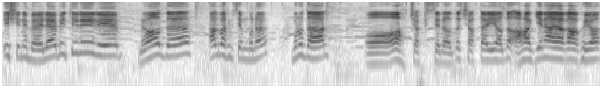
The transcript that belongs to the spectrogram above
İşini böyle bitiririm. Ne oldu? Al bakayım sen bunu. Bunu da al. Oh çok güzel oldu. Çok da iyi oldu. Aha gene ayağa kalkıyor.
